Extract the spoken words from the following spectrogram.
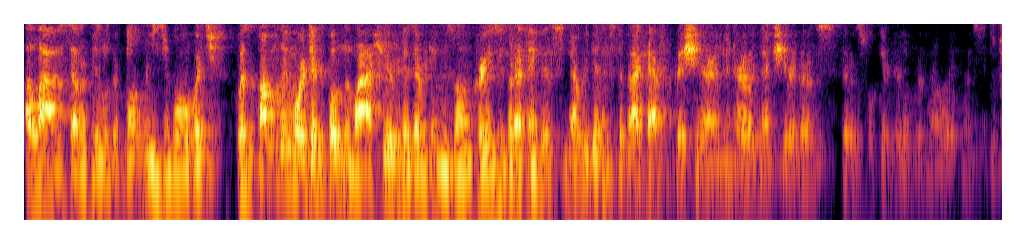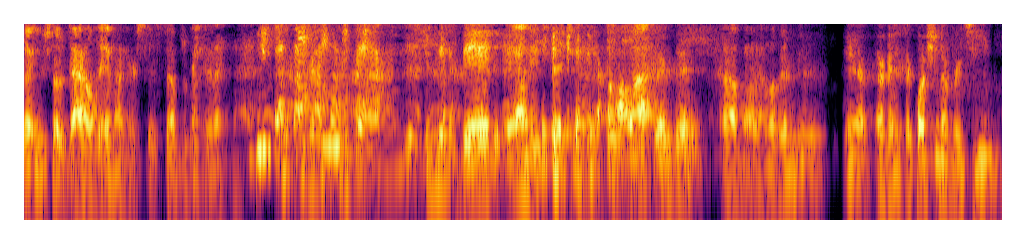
allow the seller to be a little bit more reasonable, which was probably more difficult than last year because everything was going crazy. But I think as you know, we get into the back half of this year and, and early next year, those those will give you a little bit more witness. you're so dialed in on your systems. You're gonna bid and the inspection at the same time. I love it. Yeah. Okay. So question number two.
